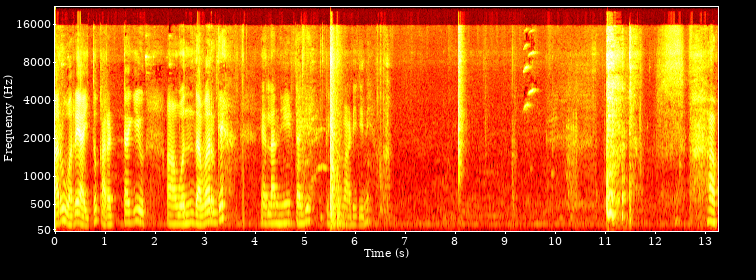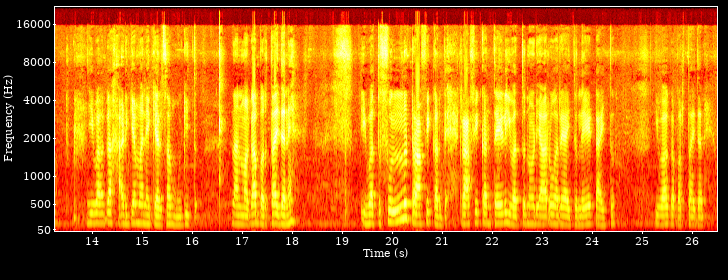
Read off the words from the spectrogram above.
ಆರೂವರೆ ಆಯಿತು. ಕರೆಕ್ಟಾಗಿ ಒಂದು ಅವರ್ಗೆ ಎಲ್ಲ ನೀಟಾಗಿ ಕ್ಲೀನ್ ಮಾಡಿದ್ದೀನಿ. ಇವಾಗ ಅಡುಗೆ ಮನೆ ಕೆಲಸ ಮುಗೀತು. ನನ್ನ ಮಗ ಬರ್ತಾ ಇದ್ದಾನೆ. ಇವತ್ತು ಫುಲ್ಲು ಟ್ರಾಫಿಕ್ ಅಂತೆ. ಟ್ರಾಫಿಕ್ ಅಂತೇಳಿ ಇವತ್ತು ನೋಡಿ ಆರೂವರೆ ಆಯಿತು, ಲೇಟ್ ಆಯಿತು. ಇವಾಗ ಬರ್ತಾ ಇದ್ದಾನೆ.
